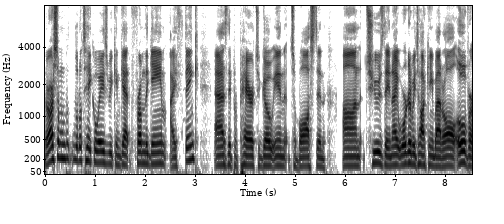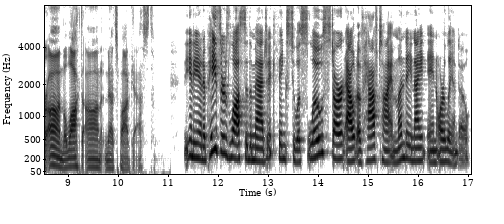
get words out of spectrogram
There are some little takeaways we can get from the game, I think, as they prepare to go in to Boston on Tuesday night. We're going to be talking about it all over on the Locked On Nets podcast. The Indiana Pacers lost to the Magic thanks to a slow start out of halftime Monday night in Orlando.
